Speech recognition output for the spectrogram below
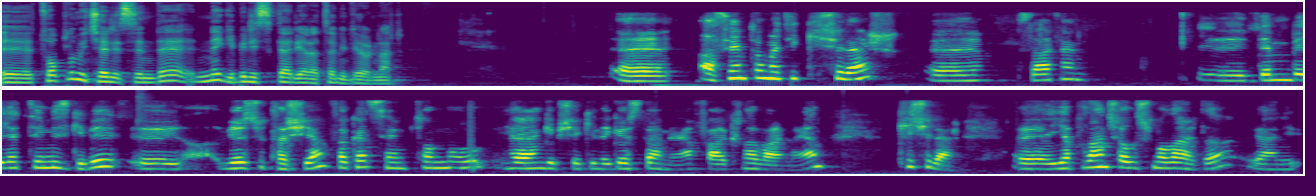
e, toplum içerisinde ne gibi riskler yaratabiliyorlar? E, asemptomatik kişiler e, zaten e, demin belirttiğimiz gibi e, virüsü taşıyan fakat semptomu herhangi bir şekilde göstermeyen, farkına varmayan kişiler. E, yapılan çalışmalarda yani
